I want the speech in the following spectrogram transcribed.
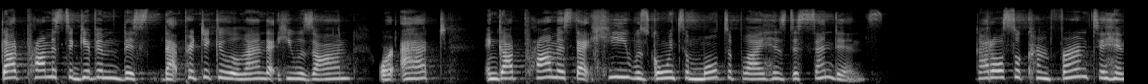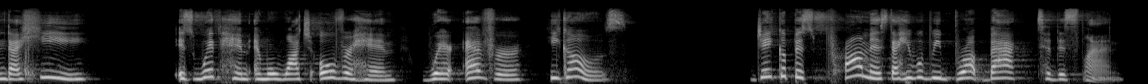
God promised to give him this that particular land that he was on or act. and God promised that he was going to multiply his descendants. God also confirmed to him that he is with him and will watch over him wherever he goes. Jacob is promised that he will be brought back to this land.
